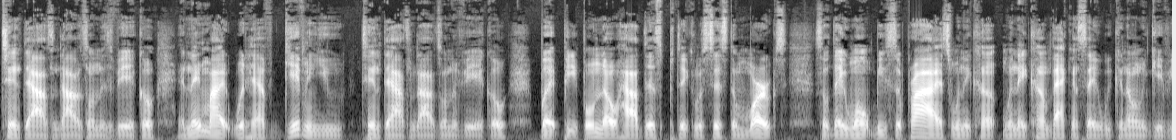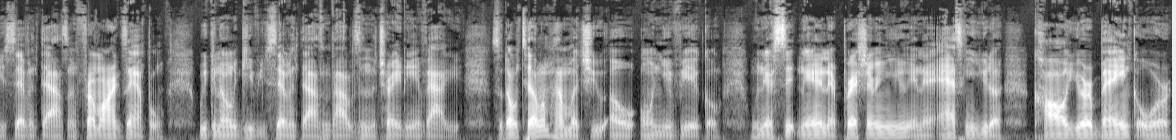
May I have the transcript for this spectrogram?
ten thousand dollars on this vehicle, and they might would have given you ten thousand dollars on the vehicle, but people know how this particular system works, so they won't be surprised when they come when they come back and say we can only give you seven thousand. From our example, we can only give you seven thousand dollars in the trade-in value. So don't tell them how much you owe on your vehicle when they're sitting there and they're pressuring you and they're asking you to call your bank or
